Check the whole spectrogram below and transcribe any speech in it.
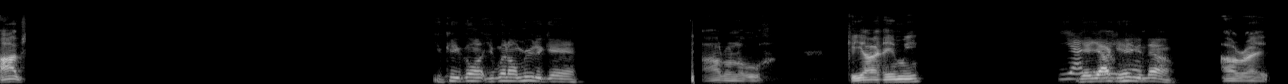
option. You keep going, you went on mute again. I don't know. Can y'all hear me? Yeah, Yeah, y'all can hear you now. All right.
